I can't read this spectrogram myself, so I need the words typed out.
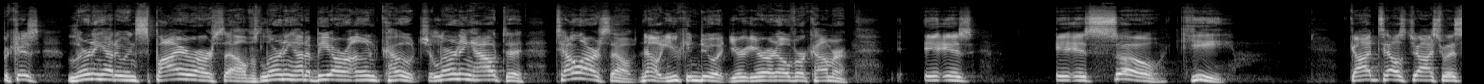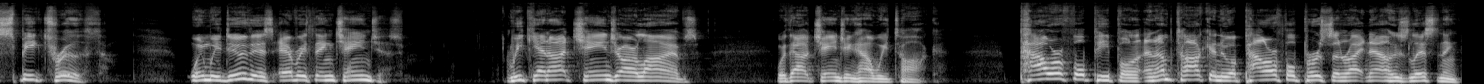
Because learning how to inspire ourselves, learning how to be our own coach, learning how to tell ourselves, no, you can do it. You're, you're an overcomer is, is so key. God tells Joshua, speak truth. When we do this, everything changes. We cannot change our lives without changing how we talk. Powerful people, and I'm talking to a powerful person right now who's listening.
